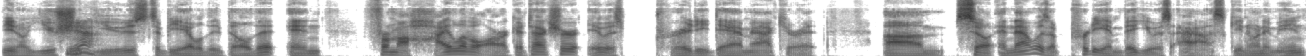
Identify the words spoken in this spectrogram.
you know you should yeah. use to be able to build it. And from a high level architecture, it was pretty damn accurate. Um, so, and that was a pretty ambiguous ask. You know what I mean?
